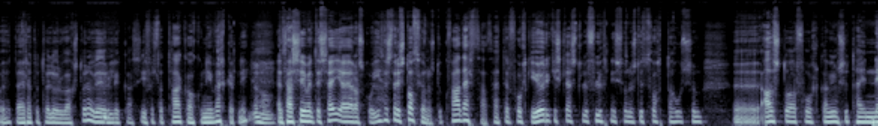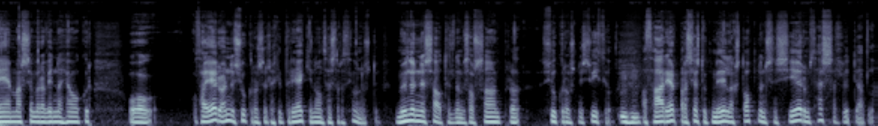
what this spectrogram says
og þetta er þetta tölur vöxtur en við erum mm. líka sífælt að taka okkur nýjum verkefni en það sem ég vildi segja er að sko í þessari stóðþjónustu, hvað er það? Þetta er fólk í öryggiskeslu, fluttnísjónustu, þvottahúsum uh, aðstofarfólk af ymsutægi nemar sem er að vinna hjá okkur og og það eru önnu sjúkrásir ekki dregin án þessara þjónustu. Munurinn er sá til dæmis á sambra sjúkrásinu í Svíþjóð mm -hmm. að það er bara sérstök miðlagstofnun sem sér um þessa hluti alla.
